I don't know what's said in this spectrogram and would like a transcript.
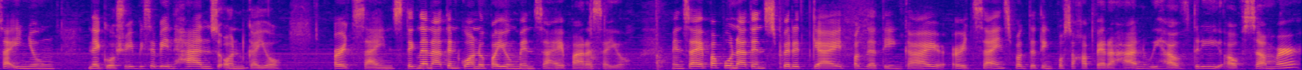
sa inyong negosyo. Ibig sabihin hands-on kayo earth signs. Tignan natin kung ano pa yung mensahe para sa'yo. Mensahe pa po natin spirit guide pagdating kay earth signs. Pagdating po sa kaperahan, we have three of summer.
